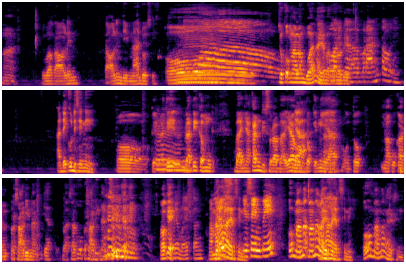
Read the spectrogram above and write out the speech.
Nah. Dua Kak Olin. Kak Olin di Manado sih. Oh. Wow. Cukup melalang buana ya Bapak Rodri. Keluarga merantau nih. Adekku di sini. Oh, oke. Berarti Hmm. berarti kemungkinan banyakan di Surabaya Ya. untuk ini ya, untuk melakukan persalinan. Ya, bahasaku persalinan sih. Oke. Yang melahirkan. Mama Terus aku lahir sini. SMP, Oh, mama mama Mama lahir. lahir sini? Oh, mama lahir sini.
